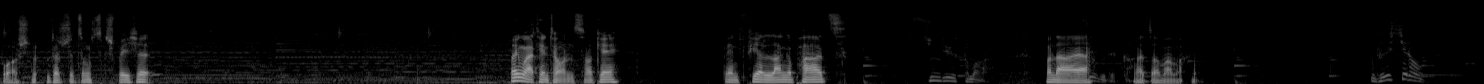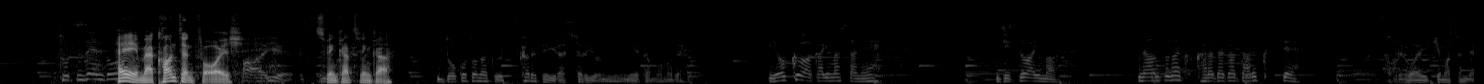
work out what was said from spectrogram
Boah, Unterstützungsgespräche. Bringen wir hinter uns, okay? Werden vier lange Parts. 神竜様 Von 大 daher, 丈夫ですか was soll man machen? ブシロン突然どう Hey, mehr Content für euch. あいえすみま Zwinker, せん zwinker. どことなく疲れていらっしゃるように見えたものでよくわかりましたね実は今なんとなく体がだるくってそれはいけませんね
